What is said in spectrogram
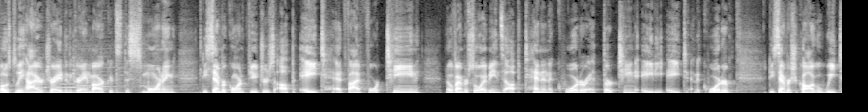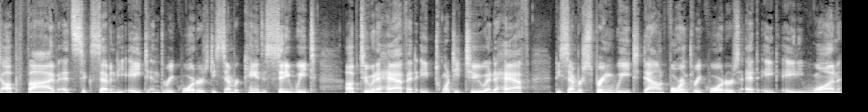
Mostly higher trade in the grain markets this morning. December corn futures up eight at 514. November soybeans up 10 and a quarter at 1388 and a quarter. December Chicago wheat up five at 678 and three quarters. December Kansas City wheat up two and a half at 822 and a half. December spring wheat down four and three quarters at 881.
